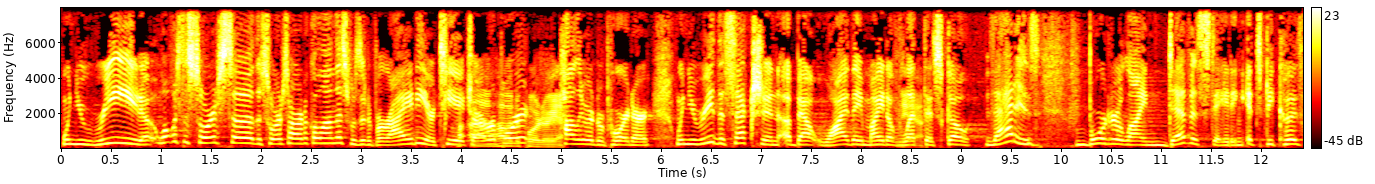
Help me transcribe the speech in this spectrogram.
when you read, what was the source, uh, the source article on this? Was it a Variety or THR Uh, Hollywood report? Reporter, yeah. Hollywood Reporter. When you read the section about why they might have Yeah. let this go, that is borderline devastating. It's because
